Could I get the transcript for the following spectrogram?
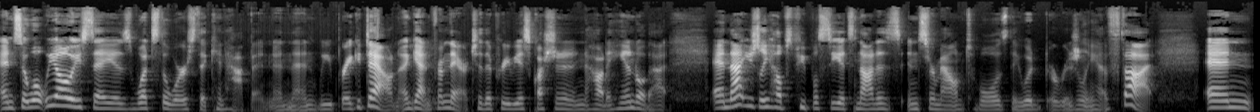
And so what we always say is what's the worst that can happen? And then we break it down again from there to the previous question and how to handle that. And that usually helps people see it's not as insurmountable as they would originally have thought. And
